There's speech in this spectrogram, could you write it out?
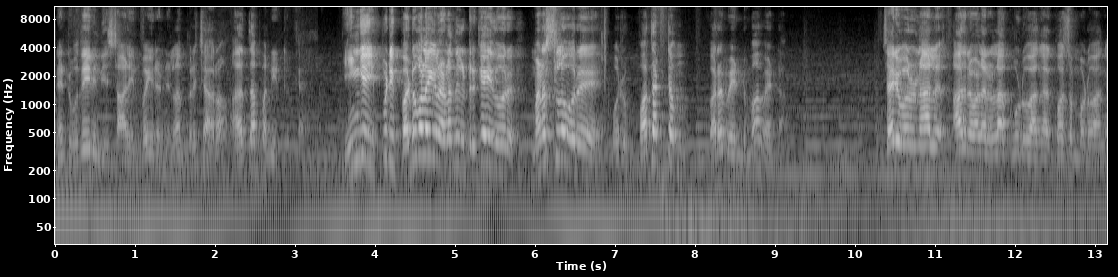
நேற்று உதயநிதி ஸ்டாலின் போய் ரெண்டு எல்லாம் பிரச்சாரம் அதை தான் பண்ணிட்டு இருக்காரு. இங்கே இப்படி படுகொலைகள் நடந்துகிட்டு இருக்க இது ஒரு மனசுல ஒரு ஒரு பதட்டம். வர வேண்டுமா? வேண்டாம். சரி ஒரு நாள் ஆதரவாளர் எல்லாம் கூடுவாங்க கோஷம் போடுவாங்க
